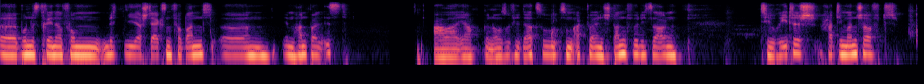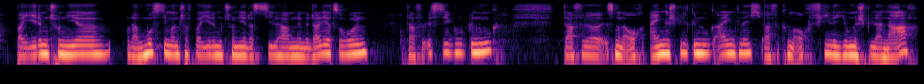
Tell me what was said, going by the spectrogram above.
äh, Bundestrainer vom mitgliederstärksten Verband ähm, im Handball ist. Aber ja, genauso viel dazu. Zum aktuellen Stand würde ich sagen, theoretisch hat die Mannschaft bei jedem Turnier oder muss die Mannschaft bei jedem Turnier das Ziel haben, eine Medaille zu holen. Dafür ist sie gut genug. Dafür ist man auch eingespielt genug eigentlich. Dafür kommen auch viele junge Spieler nach.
